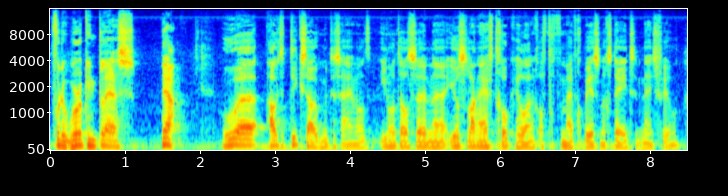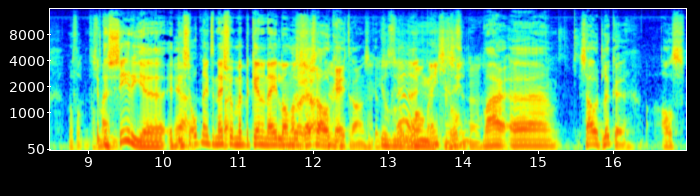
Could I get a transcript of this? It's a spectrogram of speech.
voor de working class. Ja. Hoe eh, authentiek zou het moeten zijn? Want iemand als een uh, Ilse Lange heeft het toch ook heel lang... of voor mij probeert ze nog steeds in Nashville. Maar vol- volgens mij een serie eh, die Ja. ze opneemt in Nashville met bekende Nederlanders. het best wel oké trouwens. Ik heb Ilse Longe. eentje gezien. Maar eh, zou het lukken als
